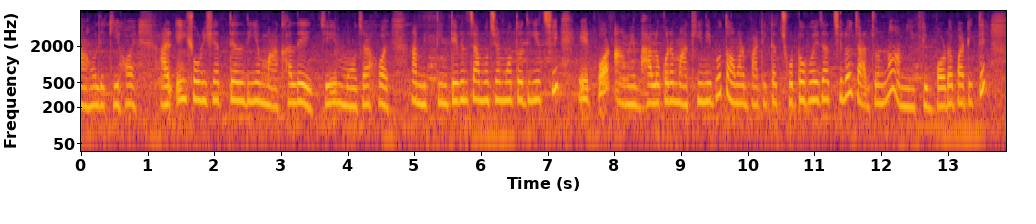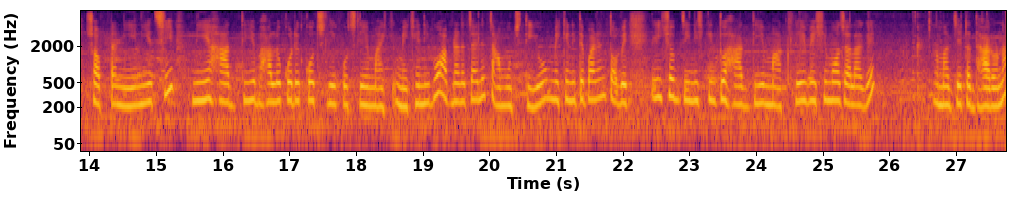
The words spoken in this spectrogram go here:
না হলে কি হয়? আর এই সরিষার তেল দিয়ে মাখালে যে মজা হয়, আমি তিন টেবিল চামচের মতো দিয়েছি। এরপর আমি ভালো করে মাখিয়ে নিব। তো আমার বাটিটা ছোট হয়ে যাচ্ছিল, যার জন্য আমি একটি বড় বাটিতে সবটা নিয়ে নিয়েছি। নিয়ে হাত দিয়ে ভালো করে কচলিয়ে কচলিয়ে মেখে নিব। আপনারা চাইলে চামচ দিয়েও মেখে নিতে পারেন। তবে এই সব জিনিস কিন্তু হাত দিয়ে মাখ দেখলেই বেশি মজা লাগে। আমার যেটা ধারণা,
